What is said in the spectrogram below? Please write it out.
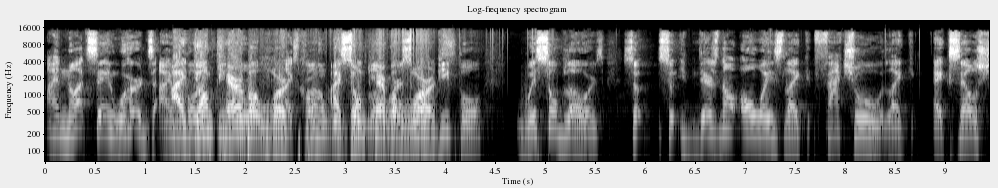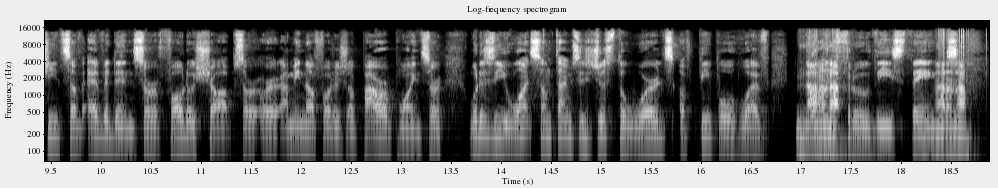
I'm not saying words. I'm I don't care about words, like, bro. I don't care about words. People whistleblowers. So so there's not always like factual like Excel sheets of evidence or Photoshops or, or I mean not Photoshop, PowerPoints or what is it you want? Sometimes it's just the words of people who have Not gone enough. through these things. not enough.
